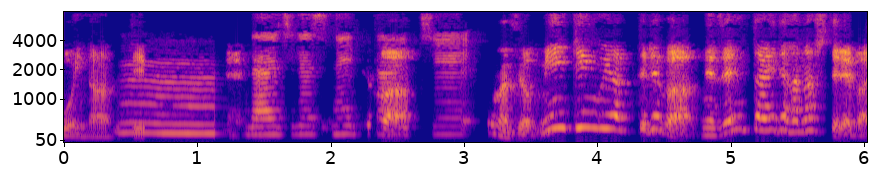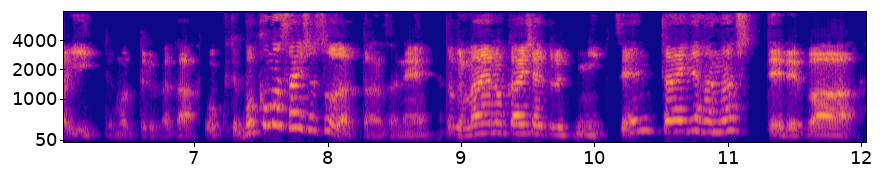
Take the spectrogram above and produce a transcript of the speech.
多いなっていう、ね、大事ですね、1対1。そうなんですよ。ミーティングやってれば、ね、全体で話してればいいって思ってる方多くて、僕も最初そうだったんですよね。特に前の会社やった時に、全体で話してれば、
